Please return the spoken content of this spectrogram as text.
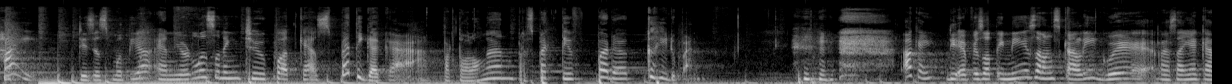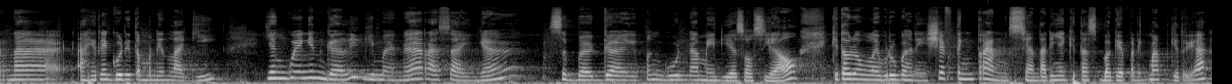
Hai, this is Mutia and you're listening to podcast P3K Pertolongan Perspektif pada Kehidupan Oke, di episode ini senang sekali gue rasanya karena akhirnya gue ditemenin lagi. Yang gue ingin gali gimana rasanya sebagai pengguna media sosial kita udah mulai berubah nih shifting trends yang tadinya kita sebagai penikmat gitu ya.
